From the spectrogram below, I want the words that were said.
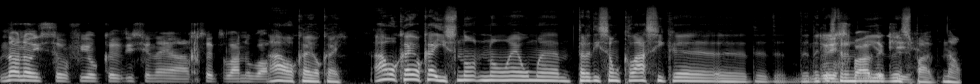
Não, não, isso fui eu que adicionei à receita lá no balcão. Ah, ok, ok. Ah, ok, ok. Isso não, não é uma tradição clássica eh, de- de- de- da Do gastronomia do aqui. ensopado. Não.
